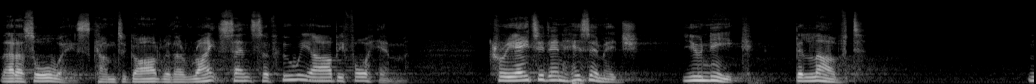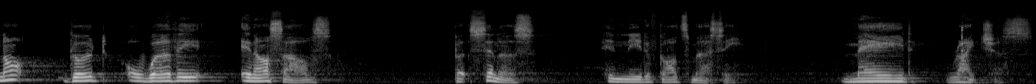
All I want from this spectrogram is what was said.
Let us always come to God with a right sense of who we are before Him, created in His image, unique, beloved, not good or worthy in ourselves, but sinners in need of God's mercy made righteous,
